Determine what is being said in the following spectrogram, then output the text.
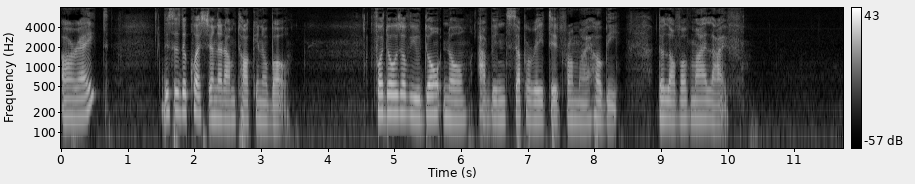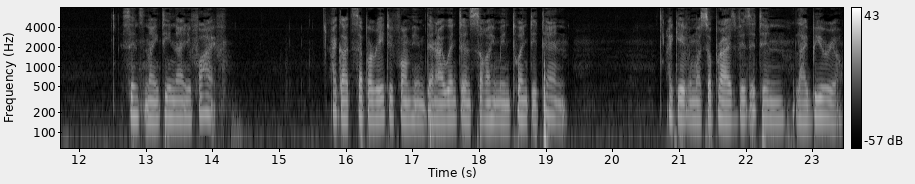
All right? This is the question that I'm talking about. For those of you don't know, I've been separated from my hubby, the love of my life, since 1995. I got separated from him. Then I went and saw him in 2010. I gave him a surprise visit in Liberia.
